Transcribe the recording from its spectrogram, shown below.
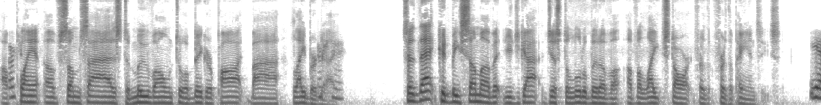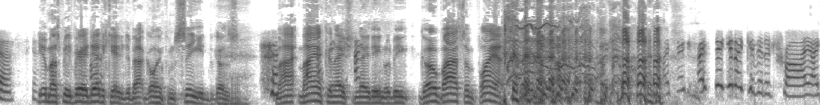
a plant of some size to move on to a bigger pot by Labor Day. So that could be some of it. You got just a little bit of a of a late start for the, for the pansies. Yes. You must be very dedicated about going from seed because my my inclination, Nadine, would be go buy some plants. I, fig- I figured I'd give it a try. I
